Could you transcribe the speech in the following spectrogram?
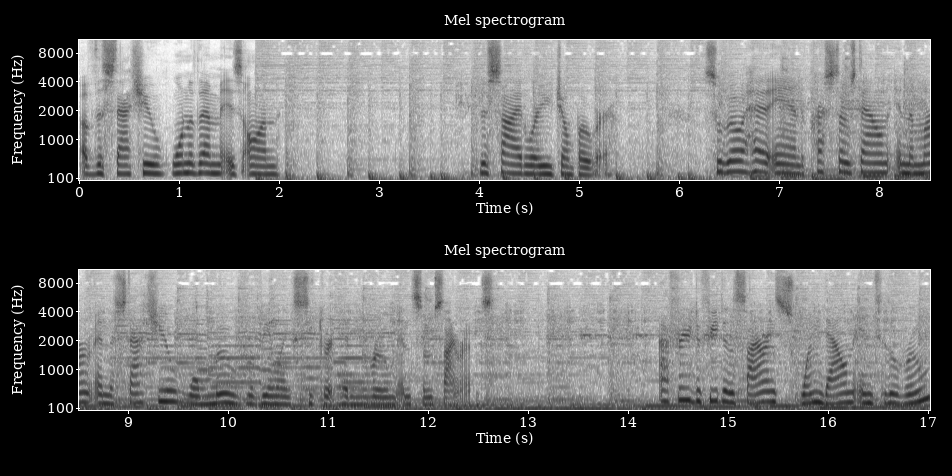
of the statue, one of them is on the side where you jump over. So go ahead and press those down, and the and the statue will move, revealing secret hidden room and some sirens. After you defeated the sirens, swim down into the room,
